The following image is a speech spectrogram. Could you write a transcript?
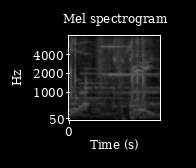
Me.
